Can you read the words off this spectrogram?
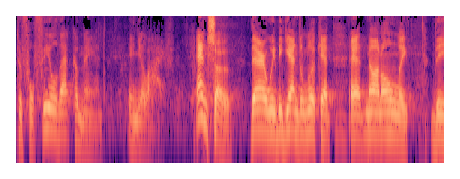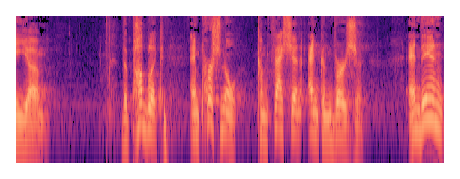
to fulfill that command in your life. And so, there we began to look at, at not only the, um, the public and personal confession and conversion. And then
